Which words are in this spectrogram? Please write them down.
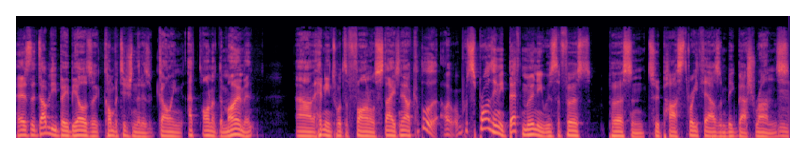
As the WBBL is a competition that is going at, on at the moment, uh, heading towards the final stage. Now, a couple of uh, surprisingly, Beth Mooney was the first person to pass 3,000 Big Bash runs.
